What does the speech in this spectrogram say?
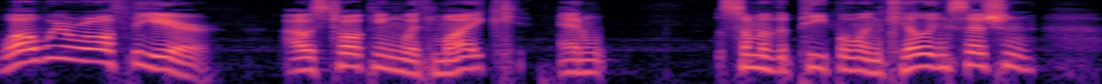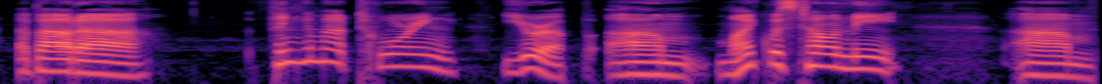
while we were off the air, I was talking with Mike and some of the people in Killing Session about uh, thinking about touring Europe. Um, Mike was telling me um,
